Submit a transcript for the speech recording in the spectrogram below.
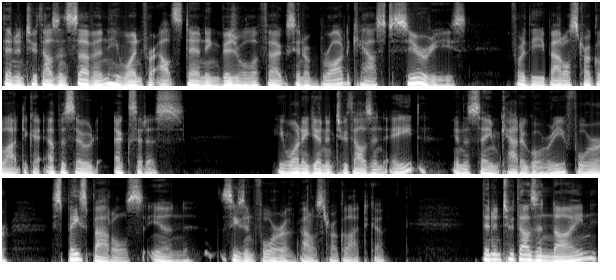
Then in 2007, he won for Outstanding Visual Effects in a Broadcast Series for the Battlestar Galactica episode Exodus. He won again in 2008 in the same category for space battles in season 4 of Battlestar Galactica. Then in 2009,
